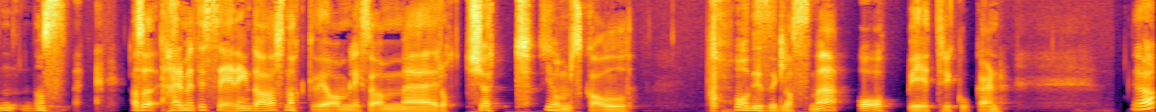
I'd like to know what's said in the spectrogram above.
nå, altså hermetisering, da snakker vi om liksom eh, rått kjøtt som skal på disse glassene og oppi trykkokeren. Ja.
